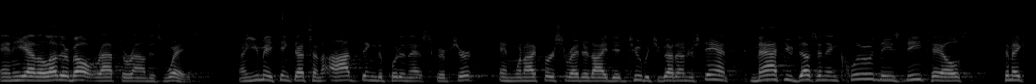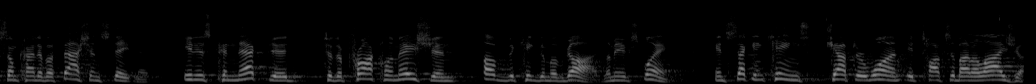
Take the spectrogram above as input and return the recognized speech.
and he had a leather belt wrapped around his waist. Now, you may think that's an odd thing to put in that scripture, and when I first read it, I did too, but you got to understand, Matthew doesn't include these details to make some kind of a fashion statement. It is connected to the proclamation of the kingdom of God. Let me explain. In 2 Kings chapter 1, it talks about Elijah.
